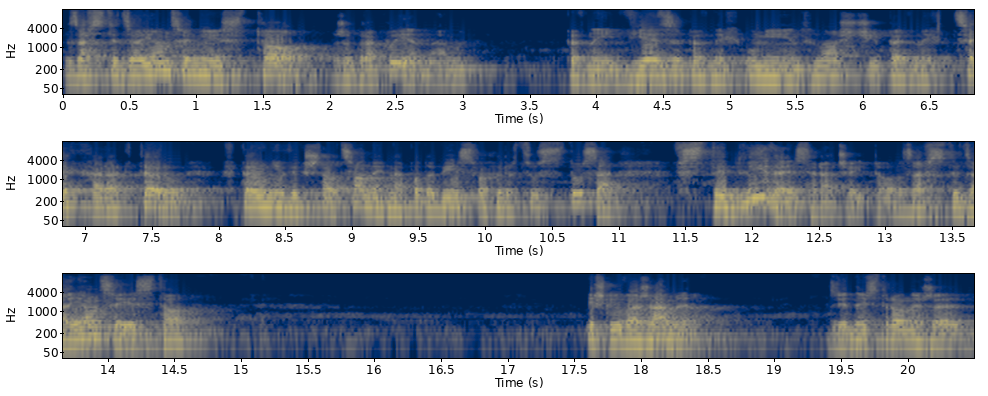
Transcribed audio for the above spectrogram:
zastydzające nie jest to, że brakuje nam pewnej wiedzy, pewnych umiejętności, pewnych cech charakteru w pełni wykształconych na podobieństwo Chrystusa. Wstydliwe jest raczej to, zawstydzające jest to, jeśli uważamy z jednej strony, że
